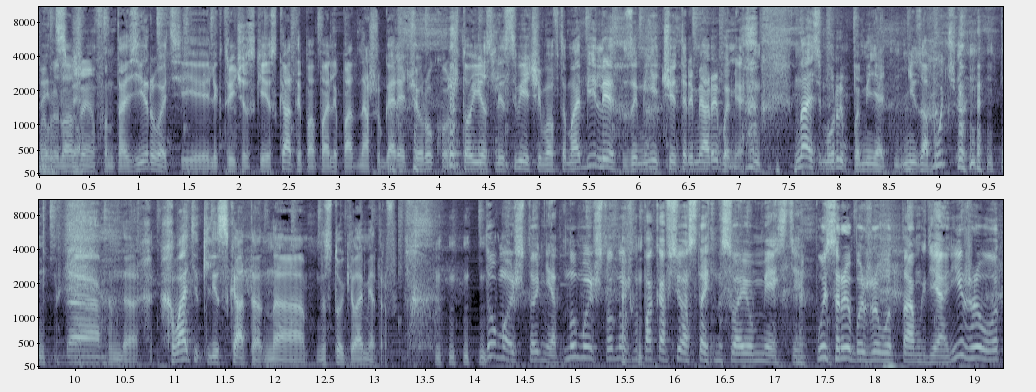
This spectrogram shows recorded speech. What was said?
Мы продолжаем фантазировать, и электрические скаты попали под нашу горячую руку. Что если свечи в автомобиле заменить четырьмя рыбами? На зиму рыб поменять не забудь. Да. да. Хватит ли ската на 100 километров? Думаю, что нет. Думаю, что нужно пока все оставить на своем месте. Пусть рыбы живут там, где они живут.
